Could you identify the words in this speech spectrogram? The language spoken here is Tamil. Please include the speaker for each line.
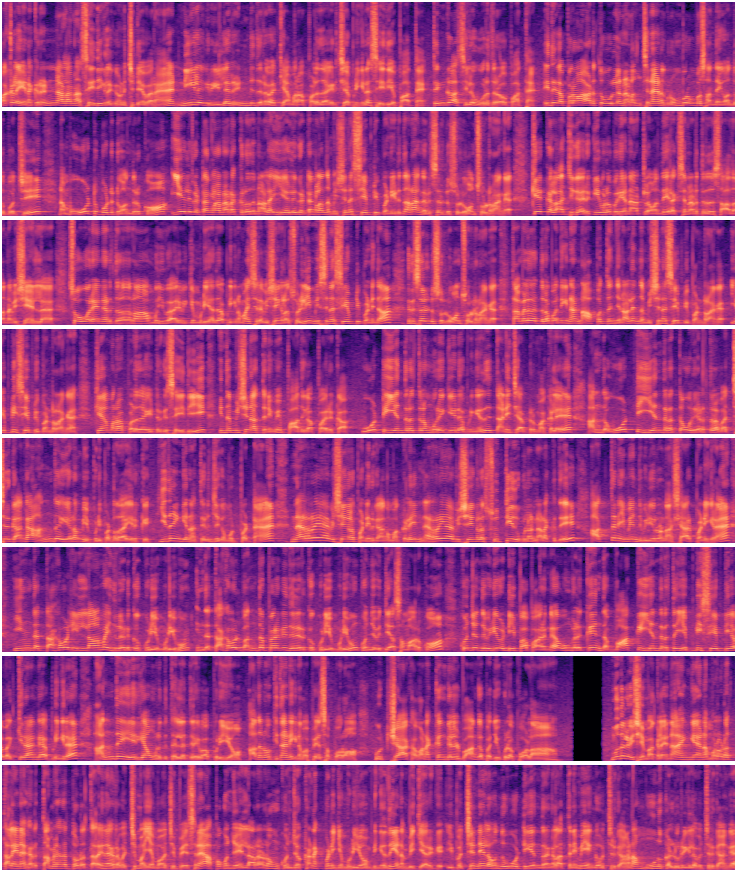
Speaker 1: மக்களை எனக்கு ரெண்டு நாளாக நான் செய்திகளை கவனிச்சுட்டே வரேன். நீலகிரியில் ரெண்டு தடவை கேமரா பழுதாயிருச்சு அப்படிங்கிற செய்தியை பார்த்தேன். தென்காசியில் ஒரு தடவை பார்த்தேன். இதுக்கப்புறம் அடுத்த ஊரில் நடந்துச்சுன்னா எனக்கு ரொம்ப ரொம்ப சந்தேகம் வந்து போச்சு. நம்ம ஓட்டு போட்டுட்டு வந்திருக்கோம். ஏழு கட்டங்களாக நடக்கிறதுனால ஏழு கட்டங்களாக அந்த மிஷினை சேஃப்டி பண்ணிட்டு தான் நாங்கள் ரிசல்ட்டு சொல்லுவோம்னு சொல்கிறாங்க கேட்க லாஜிக்காக இருக்குது இவ்வளோ பெரிய நாட்டில் வந்து எலெக்ஷன் நடத்துறது சாதாரண விஷயம் இல்லை. ஸோ ஒரே நேரத்தில் அதெல்லாம் முடிவு அறிவிக்க முடியாது அப்படிங்கிற மாதிரி சில விஷயங்களை சொல்லி மிஷினை சேஃப்டி பண்ணி தான் ரிசல்ட் சொல்லுவோம்னு சொல்கிறாங்க தமிழகத்தில் பார்த்தீங்கன்னா நாற்பத்தஞ்சு நாள் இந்த மிஷினை சேஃப்டி பண்ணுறாங்க எப்படி சேஃப்டி பண்ணுறாங்க கேமரா பழுதாகிட்டு இருக்க செய்தி இந்த மிஷின் அத்தனையுமே பாதுகாப்பாக இருக்கா? ஓட்டு இயந்திரத்தில் முறைகேடு அப்படிங்கிறது தனி சாப்டர் மக்களே. அந்த ஓட்டு இயந்திரத்தை ஒரு இடத்துல வச்சுருக்காங்க. அந்த இடம் எப்படிப்பட்டதாக இருக்குது இதை இங்கே நான் தெரிஞ்சுக்க முற்பட்டேன். நிறைய விஷயங்களை பண்ணியிருக்காங்க மக்களே. நிறைய விஷயங்களை சுற்றி இதுக்குள்ளே நடக்குது. அத்தனையுமே இந்த வீடியோவில் நான் ஷேர் பண்ணிக்கிறேன். இந்த தகவல் இல்லாமல் இதில் இருக்கக்கூடிய முடிவும் இந்த தகவல் வந்த பிறகு இதில் இருக்கக்கூடிய முடிவும் கொஞ்சம் வித்தியாசமாக இருக்கும். கொஞ்சம் இந்த வீடியோ டீப்பாக பாருங்கள் உங்களுக்கு இந்த வாக்கு இயந்திரத்தை எப்படி சேஃப்டியாக வைக்கிறாங்க அப்படிங்கிற அந்த ஏரியா உங்களுக்கு தெள்ள தெளிவாக புரியும். அதை நோக்கி தான் இன்றைக்கி நம்ம பேச போகிறோம் உற்சாக வணக்கங்கள். வாங்க பதிவுக்குள்ளே போகலாம் முதல் விஷயம் மக்களை நான் இங்கே நம்மளோட தலைநகர் தமிழகத்தோட தலைநகரை வச்சு மையமாக வச்சு பேசுகிறேன் அப்போ கொஞ்சம் எல்லாராலும் கொஞ்சம் கனெக்ட் பண்ணிக்க முடியும் அப்படிங்கிறது என் நம்பிக்கையாக இருக்குது இப்போ சென்னையில் வந்து ஓட்டு இயந்திரங்கள் அத்தனையுமே எங்கே வச்சுருக்காங்கன்னா மூணு கல்லூரிகளை வச்சுருக்காங்க.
